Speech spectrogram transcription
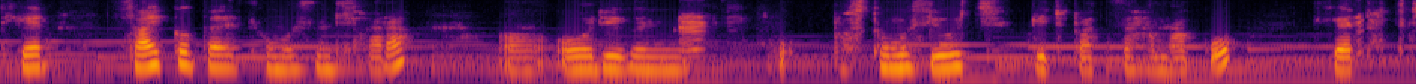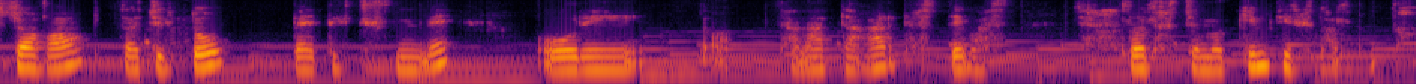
Тэгэхээр psychopath хүмүүс нь болохоор өөрийг нь бус хүмүүс юу ч гэж бодсон хамаагүй. Тэгэхээр дутгаж байгаа зожигдуу байдаг ч гэсэндээ өөрийн санаатаагаар бусдыг бас шархлуулах ч юм уу гэмт хэрэгт холбогдох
